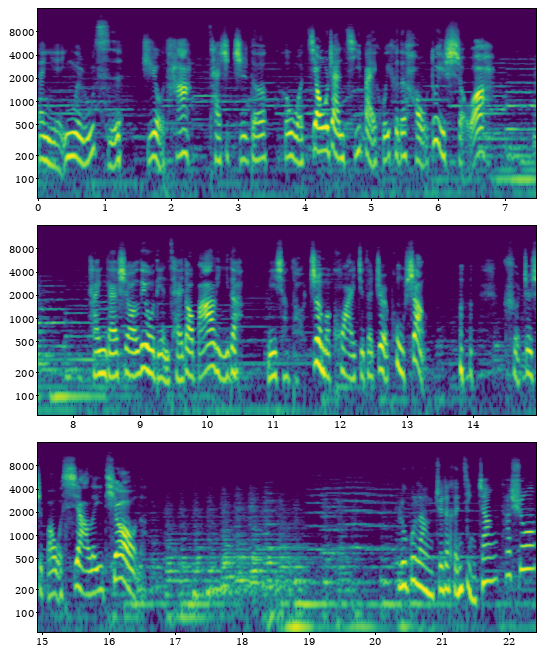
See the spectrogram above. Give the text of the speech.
但也因为如此，只有他才是值得。和我交战几百回合的好对手啊！他应该是要六点才到巴黎的，没想到这么快就在这儿碰上，呵呵，可真是把我吓了一跳呢。卢布朗觉得很紧张，他说：“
